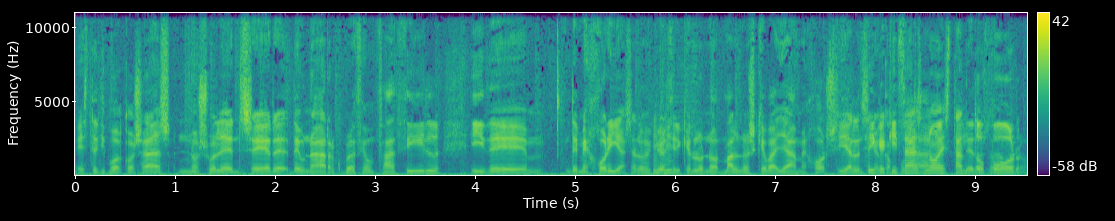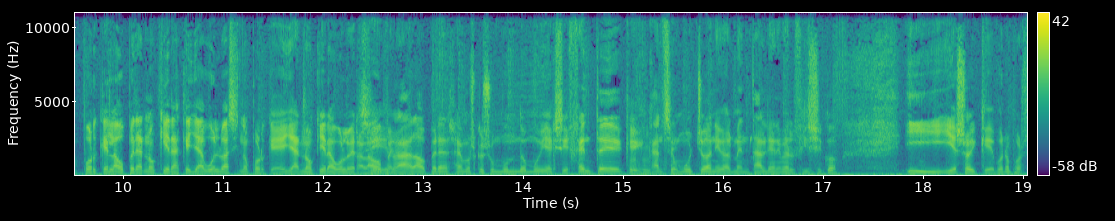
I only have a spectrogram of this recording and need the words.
este tipo de cosas no suelen ser de una recuperación fácil y de, de mejoría. ¿Sabes lo que quiero Ujú. decir? Que lo normal no es que vaya mejor. Si ya Sí, tenido que quizás no es tanto por porque la ópera no quiera que ella vuelva, sino porque ella no quiera volver a la Sí, ópera. La, la ópera sabemos que es un mundo muy exigente, que Ujú, cansa sí. mucho a nivel mental y a nivel físico. Y eso, y que, bueno, pues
